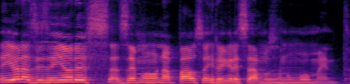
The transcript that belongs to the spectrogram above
Señoras y señores, hacemos una pausa y regresamos en un momento.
